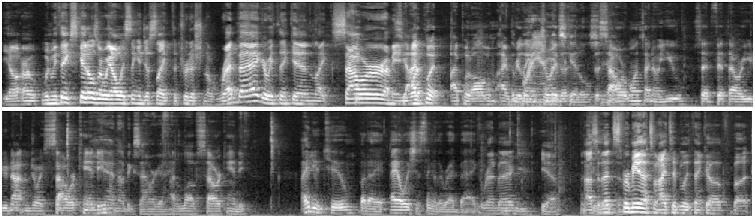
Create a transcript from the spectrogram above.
You know, are, when we think Skittles, are we always thinking just like the traditional red bag? Are we thinking like sour? I mean, See, what- I put I put all of them. I really enjoy the, Skittles, the yeah. sour ones. I know you said fifth hour you do not enjoy sour candy. yeah, not a big sour guy. I love sour candy. I do too. But I, I always just think of the red bag. the red bag. Mm-hmm. Yeah. Uh, so that's for me. That's what I typically think of. But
